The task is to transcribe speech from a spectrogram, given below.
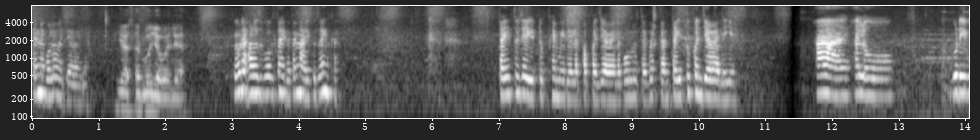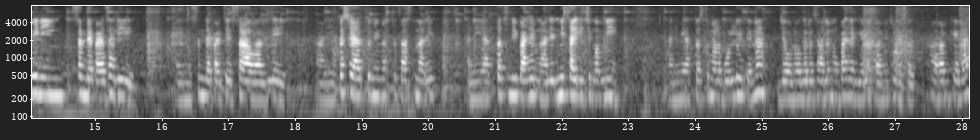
त्यांना बोलावं जेवायला. या सर्व जेवायला एवढ्या हळूच बोलताय का? त्यांना ऐकू जाईन का? ताई तुझ्या युट्यूब फॅमिलीला पप्पा जेवायला बोलवत आहे बरं का. आणि ताई तू पण जेवायला ये. हाय हॅलो गुड इव्हिनिंग संध्याकाळ झाली. आणि संध्याकाळचे सहा वाजले. आणि कसे आहात तुम्ही? मस्तच असणार आहे. आणि आत्ताच मी बाहेरून आले. मी सायलीची मम्मी. आणि मी आत्ताच तुम्हाला बोलले होते ना जेवण वगैरे झालं मग बाहेर गेलो होतो आम्ही थोडंसं आराम केला.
